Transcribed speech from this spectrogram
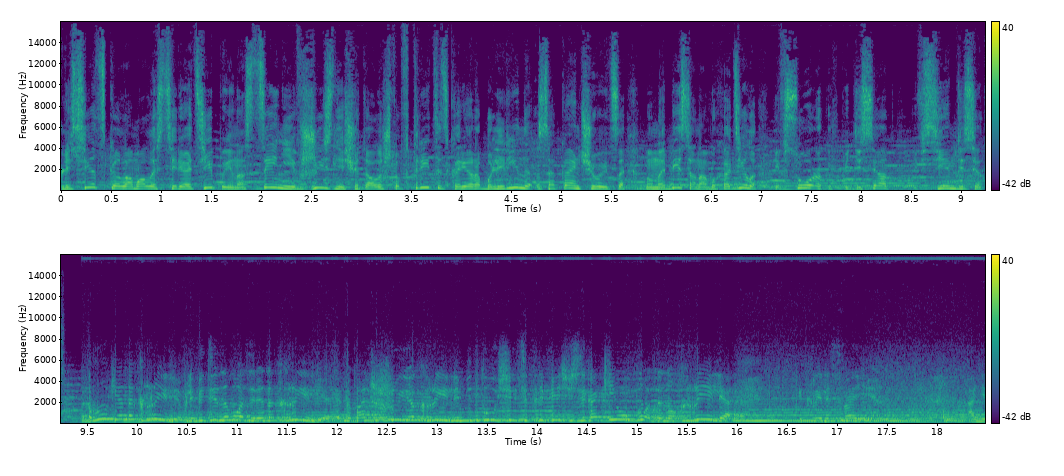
Плесецкая ломала стереотипы и на сцене, и в жизни считала, что в 30 карьера балерины заканчивается. Но на бис она выходила и в 40, и в 50, и в 70. Руки – это крылья, в Лебедином озере – это крылья. Это большие крылья, метущиеся, трепещущиеся, какие угодно, но крылья и крылья свои. А не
